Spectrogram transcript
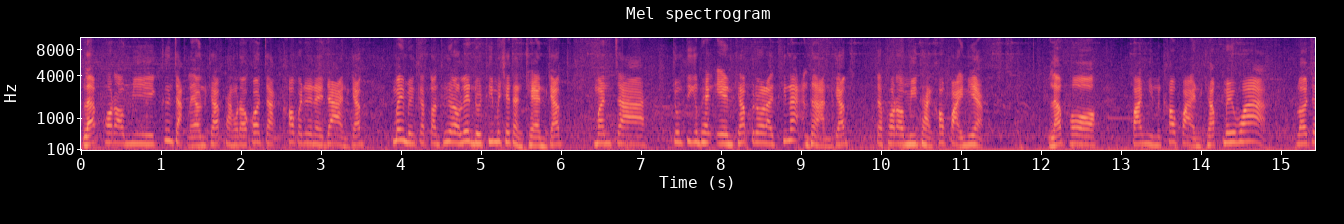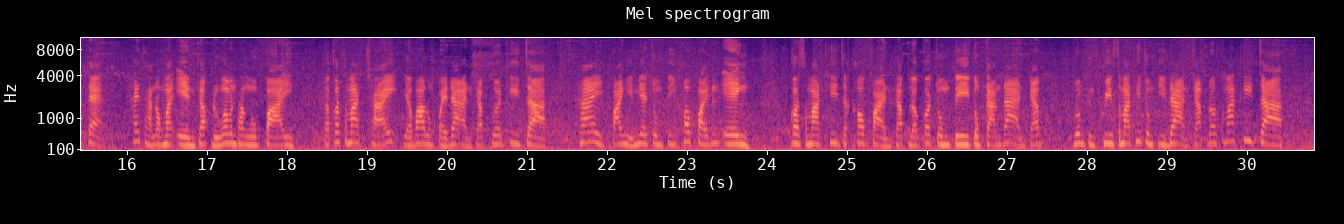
และพอเรามีเครื่องจักรแล้วนะครับทางเราก็จะเข้าไปด้านในได้นะครับ ไม่เหมือนกับตอนที่เราเล่นโดยที่ไม่ใช่ถังแคนครับ มันจะโจมตีกำแพงเอ็นครับ เป็นอะไรที่น่าอ่านครับ แต่พอเรามีฐานเข้าไปเนี่ย แล้วพอปลาหินมันเข้าไปนะครับ ไม่ว่าเราจะแตะให้ฐานออกมาเองครับ หรือว่ามันพังลงไป แล้วก็สามารถใช้ยาบ้าลงไปได้นะครับ เพื่อที่จะให้ปลาหินเนี่ยโจมตีเข้าไปนั่นเอง ก็สามารถที่จะเข้าไปนะครับแล้วก็โจมตีตรงกลางได้นะครับรวมถึงควีนสามารถที่โจมตีด้านครับ เราสามารถที่จะ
